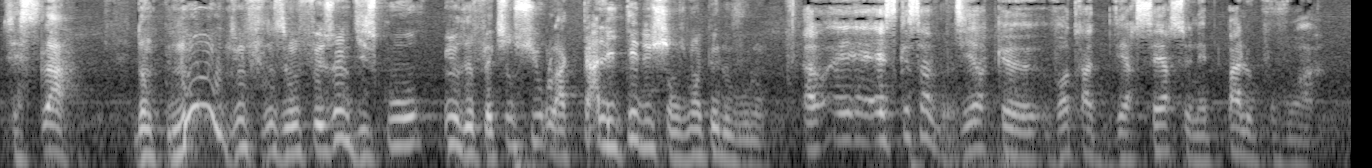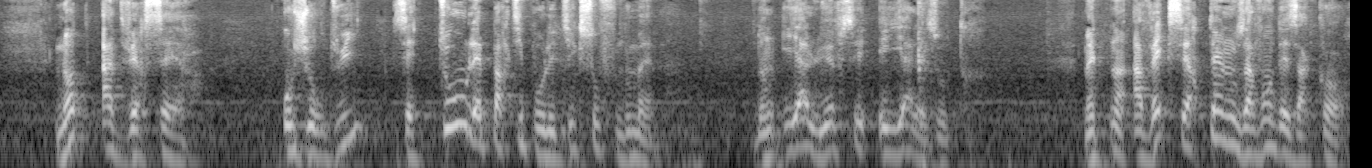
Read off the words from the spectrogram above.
C'est cela. Donc nous, nous faisons un discours, une réflexion sur la qualité du changement que nous voulons. est-ce que ça veut dire que votre adversaire, ce n'est pas le pouvoir? Notre adversaire, aujourd'hui, c'est tous les partis politiques sauf nous-mêmes. Donc il y a l'UFC et il y a les autres. Maintenant, avec certains, nous avons des accords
